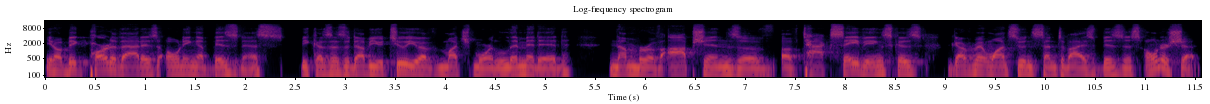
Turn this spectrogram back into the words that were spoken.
you know, a big part of that is owning a business because as a W 2, you have much more limited number of options of, of tax savings because government wants to incentivize business ownership.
